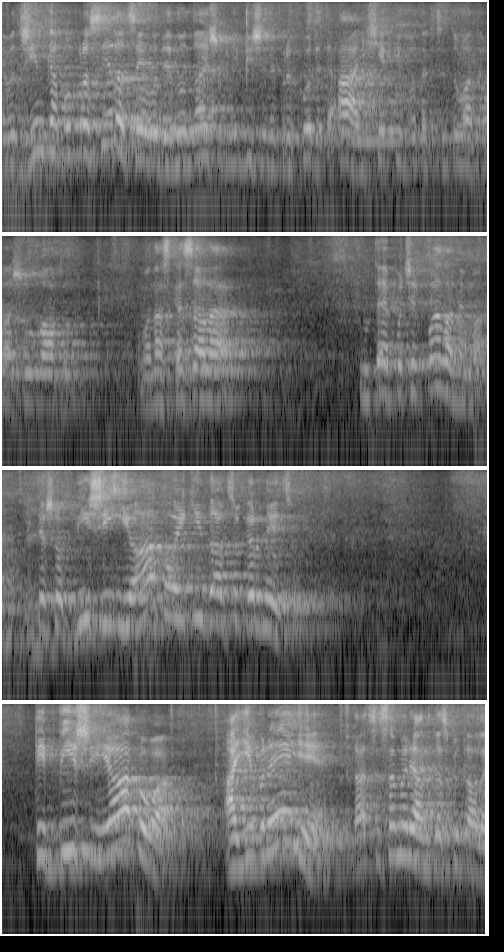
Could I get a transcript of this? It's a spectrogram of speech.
І от жінка попросила цієї води, ну дай, щоб мені більше не приходити. А, і ще хотів акцентувати вашу увагу. Вона сказала, ну тебе почерпала нема. І ти що, більше Іакова, який дав цю керницю? Ти більше Іакова, а євреї, та це самарянка спитала,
